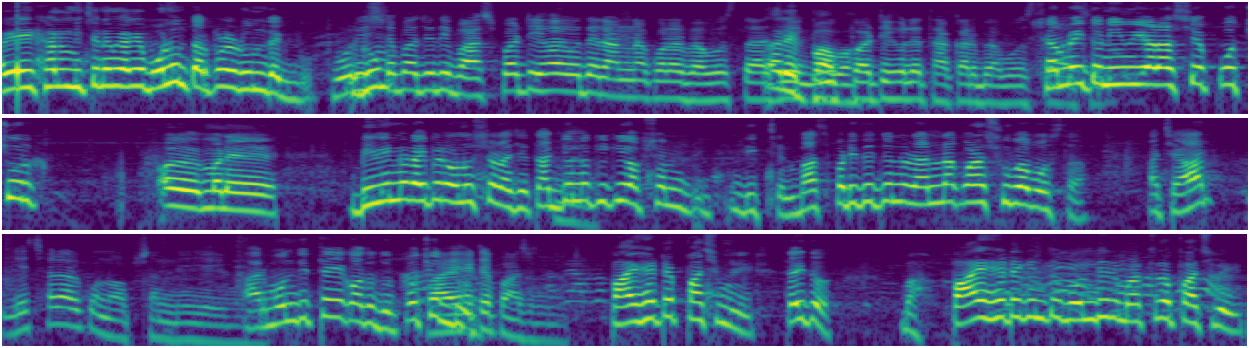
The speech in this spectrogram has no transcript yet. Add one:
আগে এইখানে নিচে নেমে আগে বলুন তারপরে রুম দেখব। পরিষেবা যদি বাস পার্টি হয় ওদের রান্না করার ব্যবস্থা আছে। পার্টি হলে থাকার ব্যবস্থা সামনেই তো নিউ ইয়ার আসছে প্রচুর মানে বিভিন্ন টাইপের অনুষ্ঠান আছে তার জন্য কি কি অপশন দিচ্ছেন? বাস পার্টিদের জন্য রান্না করার সুব্যবস্থা আচ্ছা আর? এছাড়া আর কোনো অপশন নেই এই আর মন্দির থেকে কত দূর? প্রচুর দূর। হেঁটে পাঁচ মিনিট। পায়ে হেঁটে পাঁচ মিনিট তাই তো? বাহ পায়ে হেঁটে কিন্তু মন্দির মাত্র পাঁচ মিনিট।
